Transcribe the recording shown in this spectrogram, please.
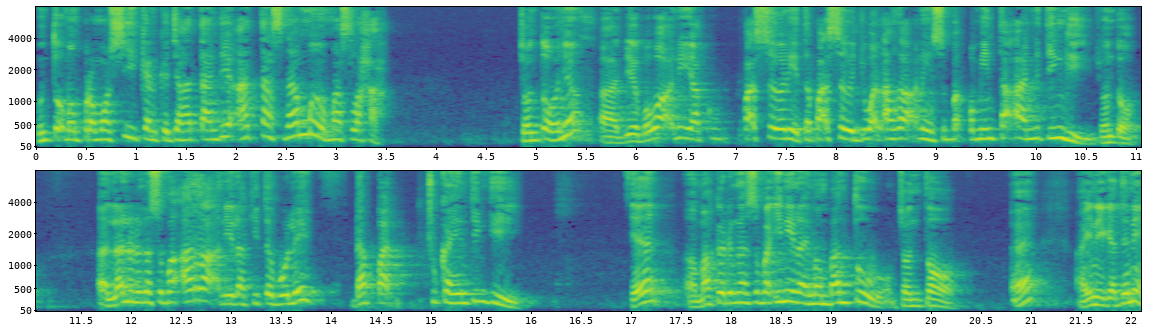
untuk mempromosikan kejahatan dia atas nama maslahah. Contohnya ah, dia bawa ni aku paksa ni terpaksa jual arak ni sebab permintaan ni tinggi contoh. Ah, lalu dengan sebab arak ni lah kita boleh dapat cukai yang tinggi. Ya? Uh, maka dengan sebab inilah yang membantu. Contoh. Eh? Ini kata ni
